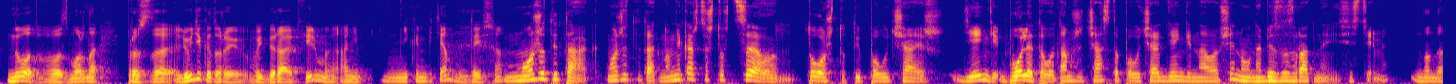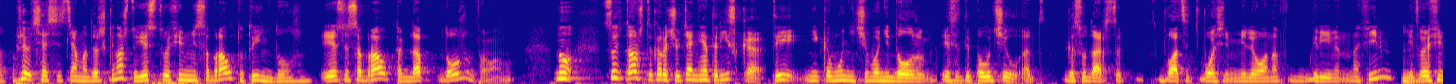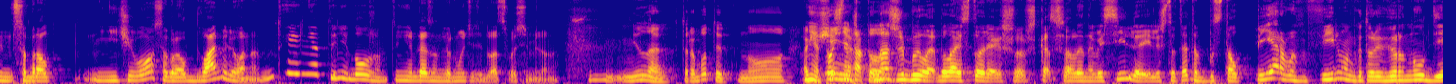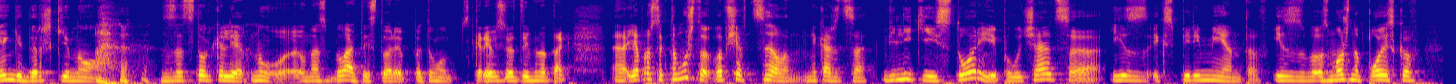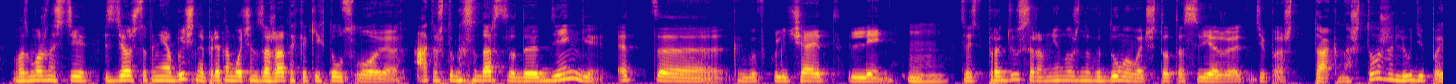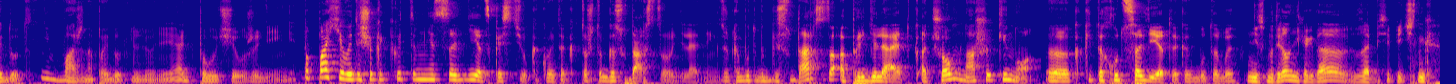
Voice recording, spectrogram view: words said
Ну вот, возможно, просто люди, которые выбирают фильмы, они некомпетентны, да и все. Может и так, может и так. Но мне кажется, что в целом то, что ты получаешь деньги, более того, там же часто получают деньги на вообще, ну, на безвозвратной системе. Ну да. Вообще вся система даже кино, что если твой фильм не собрал, то ты и не должен. И если собрал, тогда должен, по-моему. Ну, суть в том, что, короче, у тебя нет риска, ты никому ничего не должен. Если ты получил от государства 28 миллионов гривен на фильм, mm-hmm. и твой фильм собрал ничего, собрал 2 миллиона, ну ты нет, ты не должен. Ты не обязан вернуть эти 28 миллионов. Не знаю, как это работает, но Нет, точно так. Что... У нас же была, была история, что «Шаленое веселье» или что-то это стал первым фильмом, который вернул деньги Держкино за столько лет. Ну, у нас была эта история, поэтому, скорее всего, это именно так. Э, я просто к тому, что вообще в целом, мне кажется, великие истории получаются из экспериментов, из, возможно, поисков возможности сделать что-то необычное, при этом в очень зажатых каких-то условиях. А то, что государство дает деньги, это как бы включает лень. Угу. То есть продюсерам не нужно выдумывать что-то свежее, типа, так, на что же люди пойдут? Неважно, пойдут ли люди, я получил уже деньги. Попахивает еще какой-то мне советскостью, какой-то, как то, что государство выделяет деньги. Как будто бы государство определяет, о чем наше кино. Э, какие-то худсоветы, как будто бы. Не смотрел никогда записи Пичинга?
